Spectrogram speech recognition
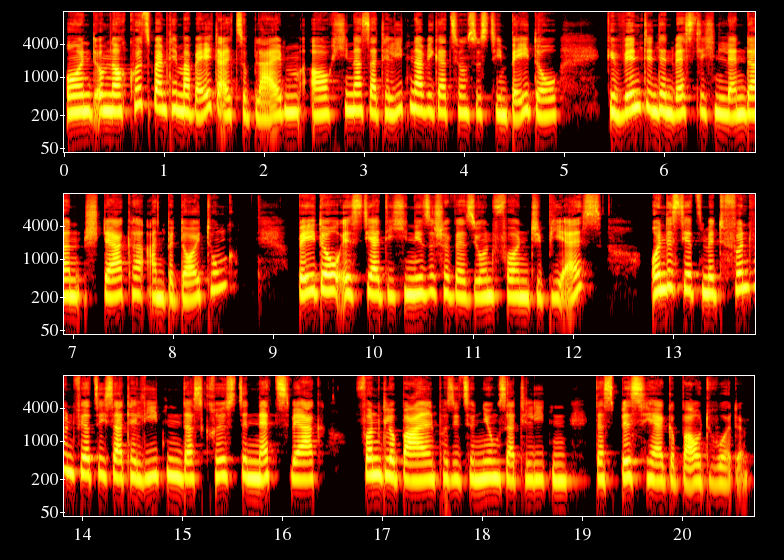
Und um noch kurz beim Thema Weltall zu bleiben, auch Chinas Satellitennavigationssystem Beidou gewinnt in den westlichen Ländern stärker an Bedeutung. Beidou ist ja die chinesische Version von GPS und ist jetzt mit 45 Satelliten das größte Netzwerk von globalen Positionierungssatelliten, das bisher gebaut wurde.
